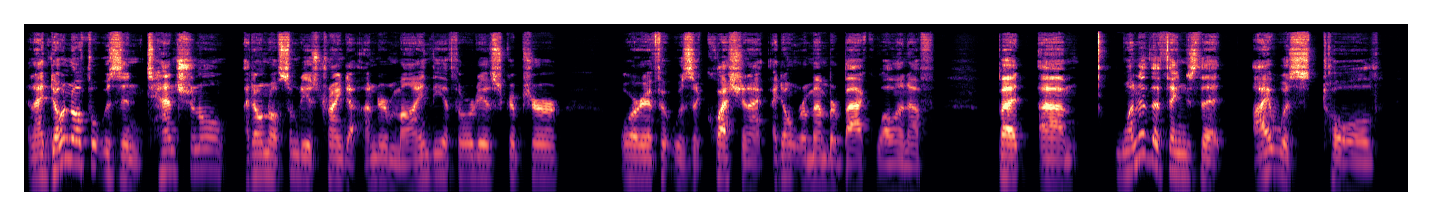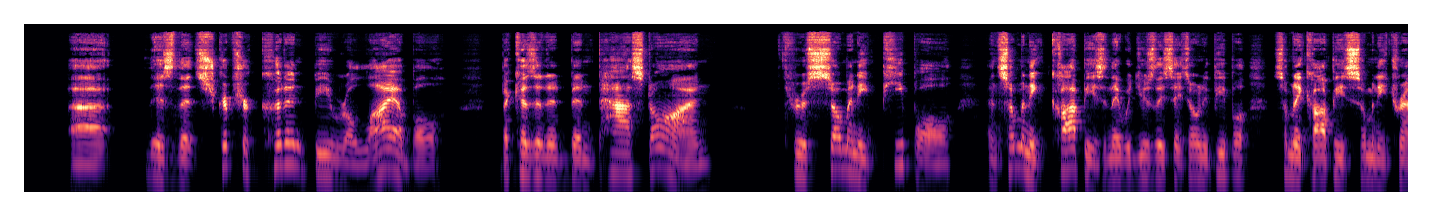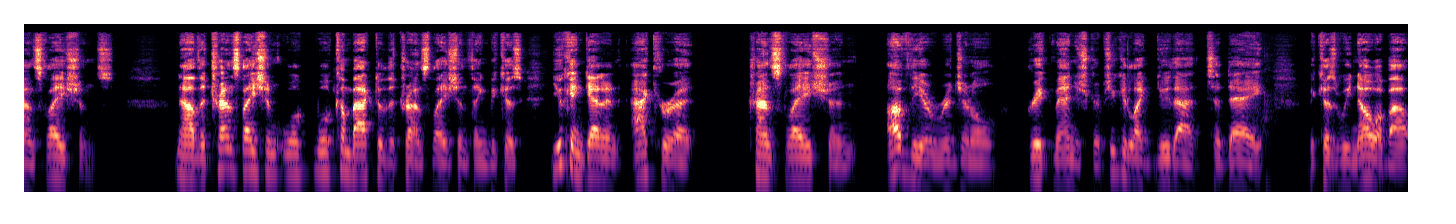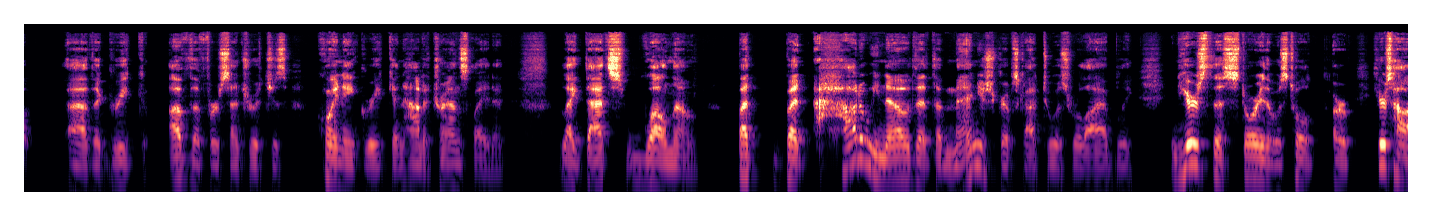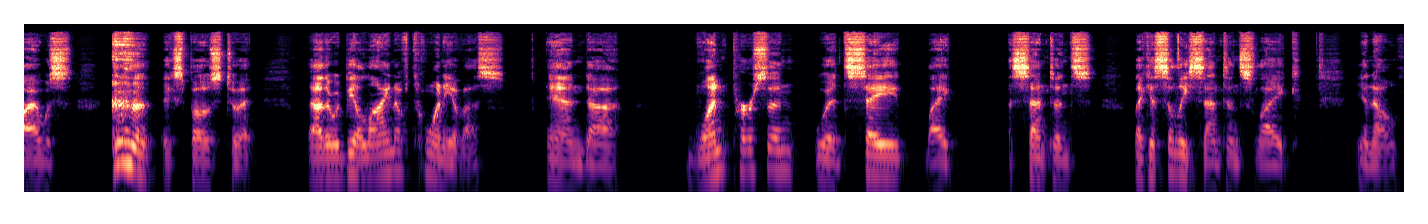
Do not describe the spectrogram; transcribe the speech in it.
and I don't know if it was intentional. I don't know if somebody is trying to undermine the authority of Scripture, or if it was a question. I, I don't remember back well enough, but um, one of the things that I was told uh, is that scripture couldn't be reliable because it had been passed on through so many people and so many copies. And they would usually say so many people, so many copies, so many translations. Now, the translation, we'll, we'll come back to the translation thing because you can get an accurate translation of the original Greek manuscripts. You could like do that today because we know about uh, the Greek of the first century, which is Koine Greek, and how to translate it. Like that's well known. But but how do we know that the manuscripts got to us reliably? And here's the story that was told, or here's how I was exposed to it. Uh, there would be a line of twenty of us, and uh, one person would say like a sentence, like a silly sentence, like you know,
